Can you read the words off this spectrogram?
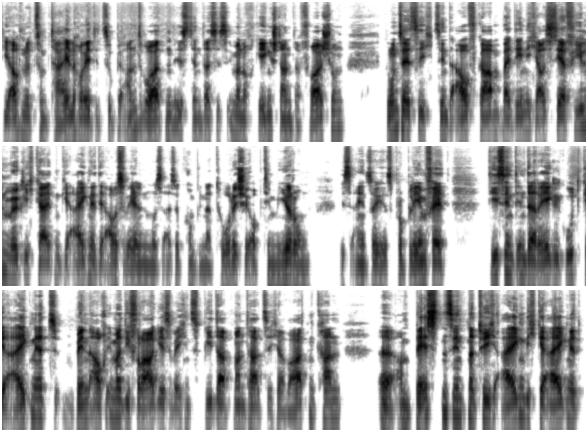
die auch nur zum Teil heute zu beantworten ist, denn das ist immer noch Gegenstand der Forschung. Grundsätzlich sind Aufgaben, bei denen ich aus sehr vielen Möglichkeiten geeignete auswählen muss, also kombinatorische Optimierung ist ein solches Problemfeld. Die sind in der Regel gut geeignet, wenn auch immer die Frage ist, welchen Speedup man tatsächlich erwarten kann. Äh, am besten sind natürlich eigentlich geeignet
